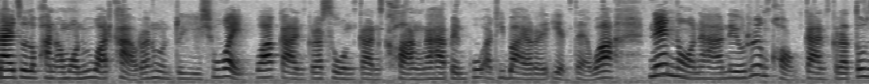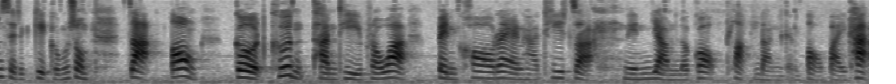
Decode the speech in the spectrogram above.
นายจุลพันธ์อมรวิวัฒน์ข่าวรัฐมนตรีช่วยว่าการกระทรวงการคลังนะคะเป็นผู้อธิบายรายละเอียดแต่ว่าแน่นอนนะคะในเรื่องของการกระตุ้นเศรษฐกิจคุณผู้ชม จะต้องเกิดขึ้นทันที เพราะว่าเป็นข้อแรกนะคะที่จะเน้นย้ำแล้วก็ผลักดันกันต่อไปค่ะ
